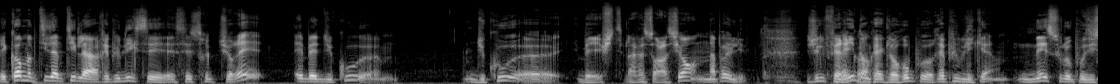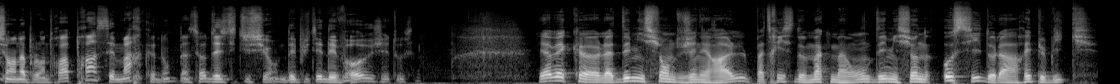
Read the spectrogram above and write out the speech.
mais comme petit à petit la République s'est structurée, et ben du coup. euh, du coup, euh, ben, chut, la restauration n'a pas eu lieu. Jules Ferry, donc avec le groupe républicain, né sous l'opposition à Napoléon III, prend ses marques donc, dans ces autres institutions, député des Vosges et tout ça. Et avec euh, la démission du général, Patrice de MacMahon démissionne aussi de la République,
